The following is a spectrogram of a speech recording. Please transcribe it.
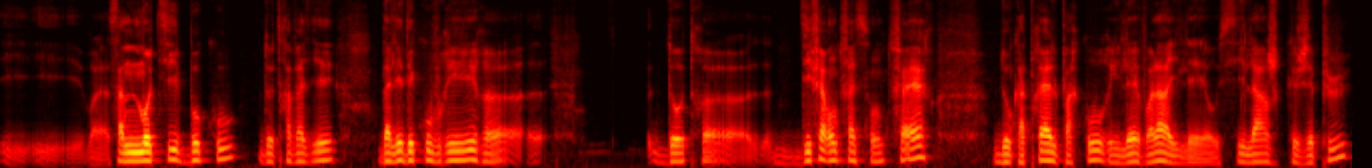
il- il- voilà, ça me motive beaucoup de travailler, d'aller découvrir d'autres euh, différentes façons de faire. Donc après le parcours, il est voilà, il est aussi large que j'ai pu,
